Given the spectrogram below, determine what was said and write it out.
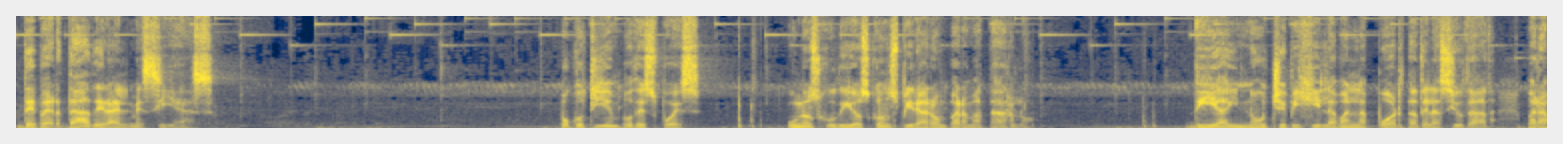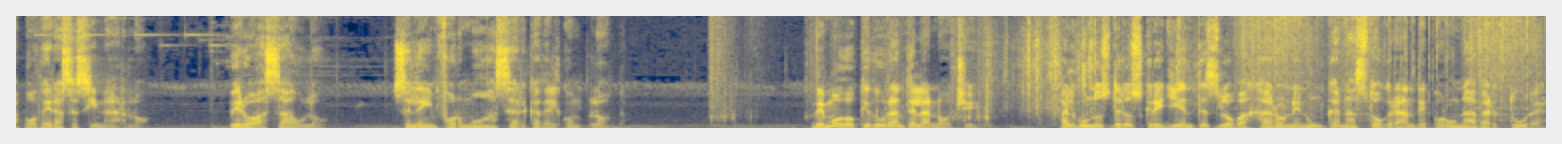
de verdad era el Mesías. Poco tiempo después, unos judíos conspiraron para matarlo. Día y noche vigilaban la puerta de la ciudad para poder asesinarlo, pero a Saulo se le informó acerca del complot. De modo que durante la noche, algunos de los creyentes lo bajaron en un canasto grande por una abertura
